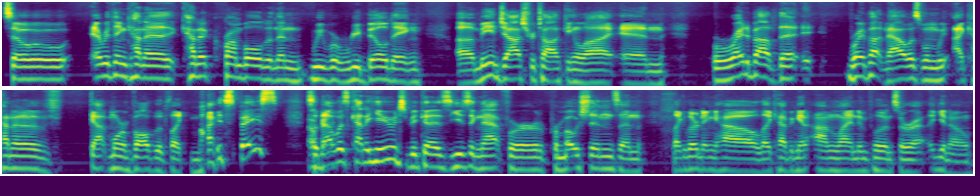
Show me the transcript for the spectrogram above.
so everything kind of kind of crumbled and then we were rebuilding uh, me and josh were talking a lot and right about that right about now is when we i kind of got more involved with like myspace so Okay. that was kind of huge because using that for promotions and like learning how like having an online influencer uh, you know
